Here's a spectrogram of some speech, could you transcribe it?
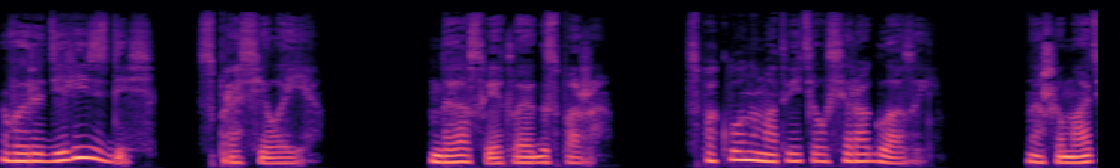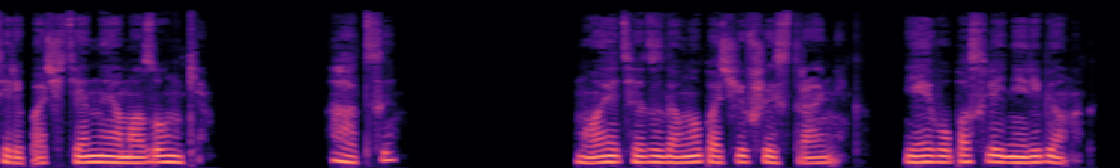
«Вы родились здесь?» — спросила я. «Да, светлая госпожа», — с поклоном ответил сероглазый. «Наши матери — почтенные амазонки. А отцы?» Мой отец давно почивший странник. Я его последний ребенок.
